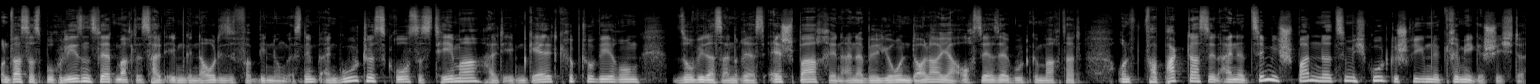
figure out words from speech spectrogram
Und was das Buch lesenswert macht, ist halt eben genau diese Verbindung. Es nimmt ein gutes, großes Thema, halt eben Geld, Kryptowährung, so wie das Andreas Eschbach in einer Billion Dollar ja auch sehr, sehr gut gemacht hat, und verpackt das in eine ziemlich spannende, ziemlich gut geschriebene Krimi-Geschichte.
